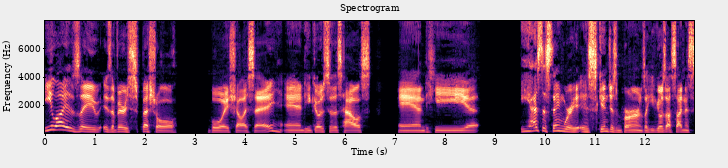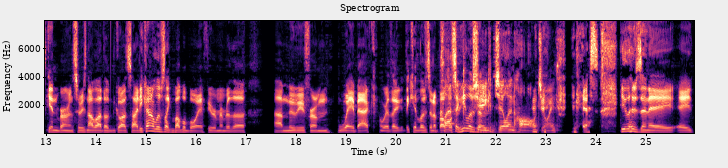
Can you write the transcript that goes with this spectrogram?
Eli is a is a very special boy, shall I say? And he goes to this house, and he he has this thing where his skin just burns. Like he goes outside and his skin burns, so he's not allowed to go outside. He kind of lives like Bubble Boy, if you remember the uh, movie from way back, where the, the kid lives in a bubble. Classic so he lives Jake in Gyllenhaal joint. yes, he lives in a a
